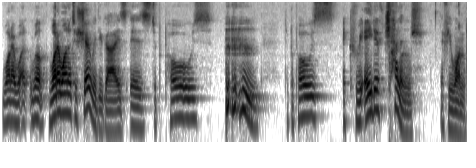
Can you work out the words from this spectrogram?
what I want, well, what I wanted to share with you guys is to propose, to propose a creative challenge, if you want,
